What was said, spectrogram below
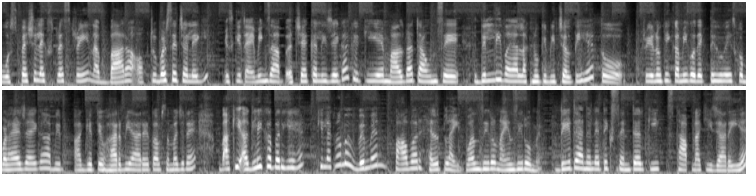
वो स्पेशल एक्सप्रेस ट्रेन अब 12 अक्टूबर से चलेगी। इसकी टाइमिंग्स आप चेक कर लीजिएगा, क्योंकि ये मालदा टाउन से दिल्ली वाया लखनऊ के बीच चलती है तो ट्रेनों की कमी को देखते हुए इसको बढ़ाया जाएगा। अभी आगे त्योहार भी आ रहे हैं तो आप समझ रहे हैं। बाकी अगली खबर ये है कि लखनऊ में विमेन पावर हेल्पलाइन 1090 में डेटा एनालिटिक्स सेंटर की स्थापना की जा रही है।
